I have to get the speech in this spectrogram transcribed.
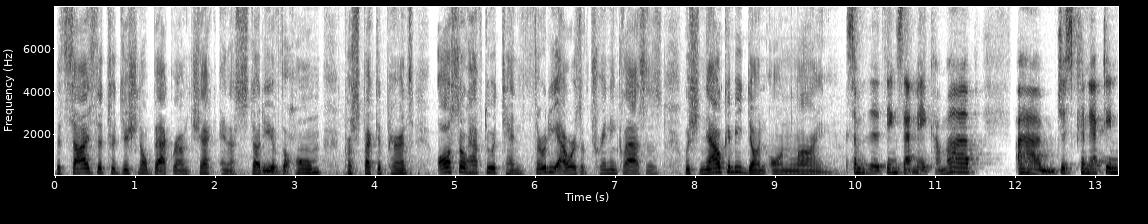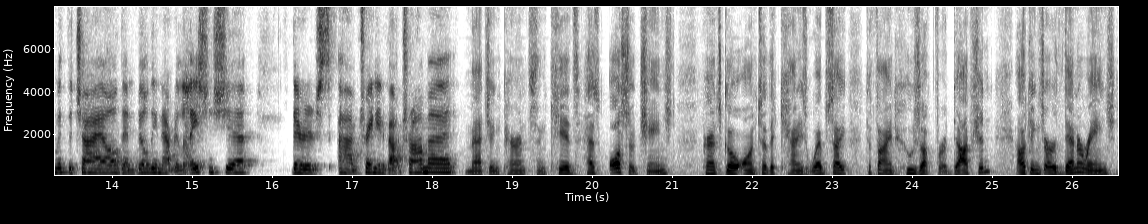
Besides the traditional background check and a study of the home, prospective parents also have to attend 30 hours of training classes, which now can be done online. Some of the things that may come up, um, just connecting with the child and building that relationship. There's um, training about trauma. Matching parents and kids has also changed. Parents go onto the county's website to find who's up for adoption. Outings are then arranged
